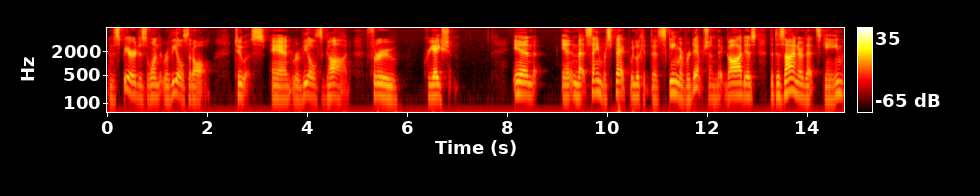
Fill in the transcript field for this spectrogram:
And the Spirit is the one that reveals it all to us and reveals God through creation. In in that same respect, we look at the scheme of redemption that God is the designer of that scheme,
